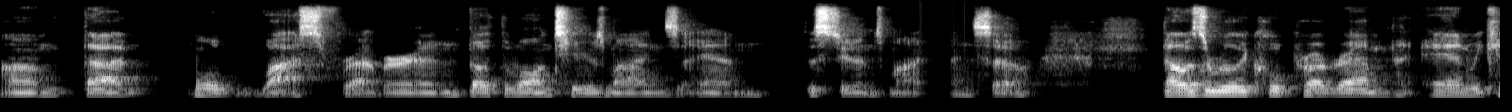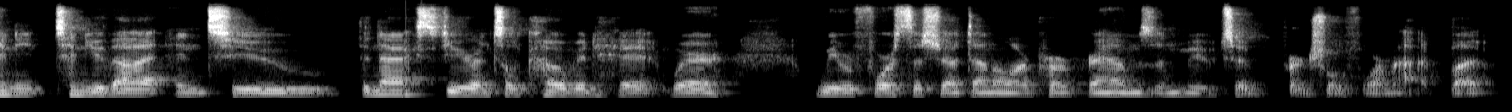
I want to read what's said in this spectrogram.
um, that will last forever in both the volunteers' minds and the students' minds. So that was a really cool program. And we continue that into the next year until COVID hit, where we were forced to shut down all our programs and move to virtual format. But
